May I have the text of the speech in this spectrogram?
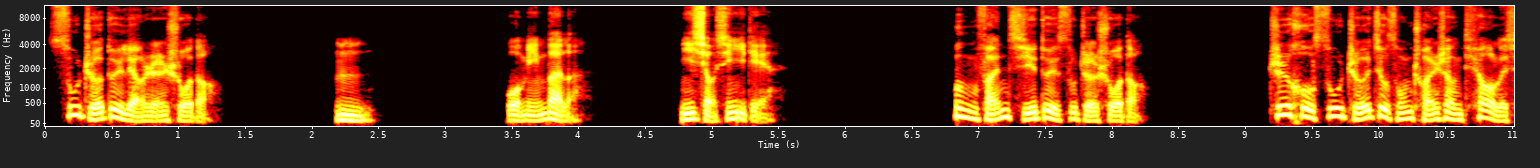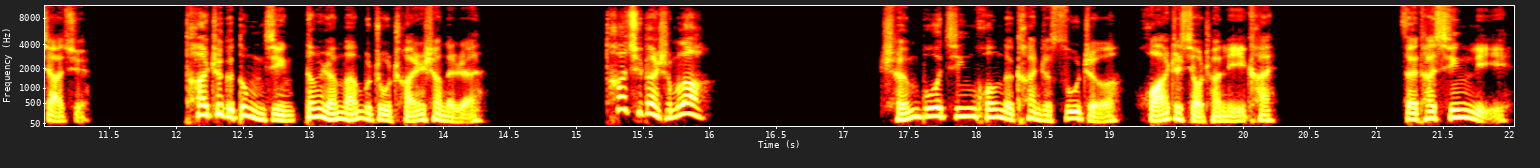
苏哲对两人说道。“嗯，我明白了，你小心一点。”孟凡奇对苏哲说道。之后，苏哲就从船上跳了下去。他这个动静当然瞒不住船上的人。他去干什么了？陈波惊慌的看着苏哲划着小船离开，在他心里，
